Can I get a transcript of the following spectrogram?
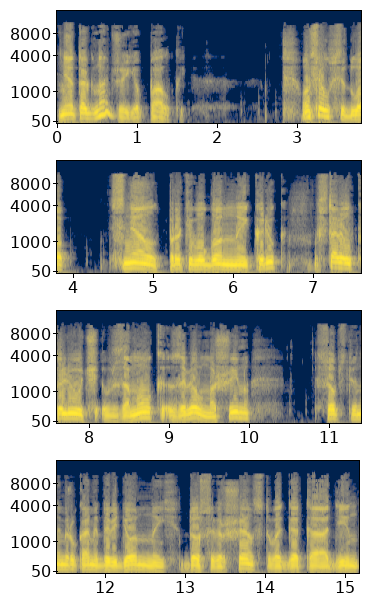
Не отогнать же ее палкой. Он сел в седло, снял противоугонный крюк, вставил ключ в замок, завел машину. Собственными руками доведенный до совершенства ГК-1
